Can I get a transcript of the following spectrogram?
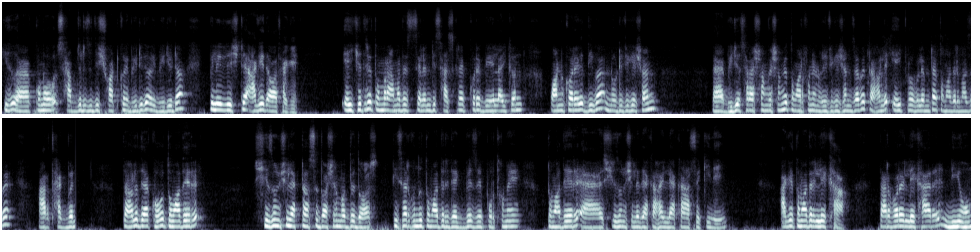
কিছু কোনো সাবজেক্টে যদি শর্ট করে ভিডিও দেয় ওই ভিডিওটা প্লে লিস্টে আগে দেওয়া থাকে। এই ক্ষেত্রে তোমরা আমাদের চ্যানেলটি সাবস্ক্রাইব করে বেল আইকন অন করে দিবা নোটিফিকেশন ভিডিও ছাড়ার সঙ্গে সঙ্গে তোমার ফোনে নোটিফিকেশন যাবে, তাহলে এই প্রবলেমটা তোমাদের মাঝে আর থাকবে না। তাহলে দেখো, তোমাদের সৃজনশীল একটা হচ্ছে দশের মধ্যে দশ। টিচার কিন্তু তোমাদের দেখবে যে প্রথমে তোমাদের সৃজনশীলে দেখা হয় লেখা আছে কি নেই। আগে তোমাদের লেখা, তারপরে লেখার নিয়ম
